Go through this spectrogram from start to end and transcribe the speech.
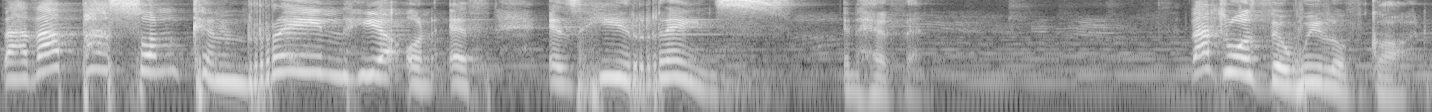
that that person can reign here on earth as he reigns in heaven. That was the will of god.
